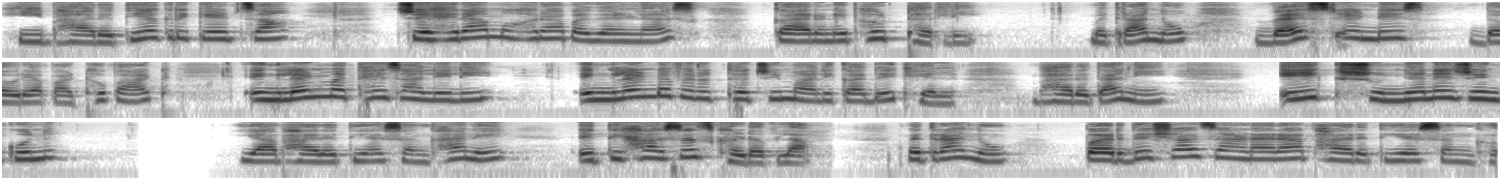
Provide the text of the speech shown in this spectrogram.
ही भारतीय क्रिकेटचा चेहरा मोहरा बदलण्यास कारणीभूत ठरली. मित्रांनो वेस्ट इंडिज दौऱ्यापाठोपाठ इंग्लंडमध्ये झालेली इंग्लंडविरुद्धची मालिका देखील भारताने एक शून्यने जिंकून या भारतीय संघाने इतिहासच घडवला. मित्रांनो परदेशात जाणारा भारतीय संघ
